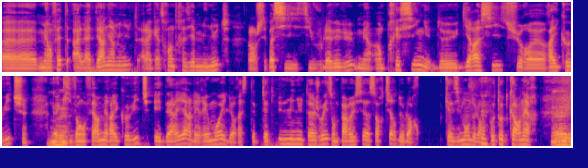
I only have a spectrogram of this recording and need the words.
euh, mais en fait, à la dernière minute, à la 93e minute, alors je sais pas si, si vous l'avez vu, mais un pressing de Girassi sur euh, Rajkovic, euh, Ouais. qui va enfermer Rajkovic, et derrière, les Rémois, il leur restait peut-être une minute à jouer, ils ont pas réussi à sortir de leur quasiment de leur poteau de corner. Ouais,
